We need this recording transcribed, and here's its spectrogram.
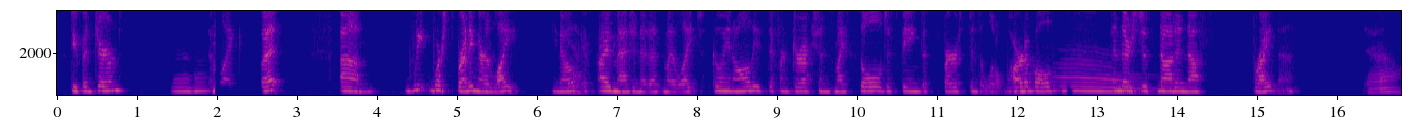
stupid germs. Mm-hmm. I'm like, but um, we we're spreading our light. You know, yeah. if I imagine it as my light just going in all these different directions, my soul just being dispersed into little particles, mm-hmm. and there's just not enough brightness. Yeah.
